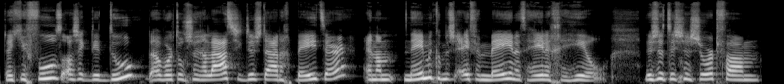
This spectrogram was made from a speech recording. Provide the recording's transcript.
Dat je voelt als ik dit doe, dan wordt onze relatie dusdanig beter en dan neem ik hem dus even mee in het hele geheel. Dus het is een soort van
